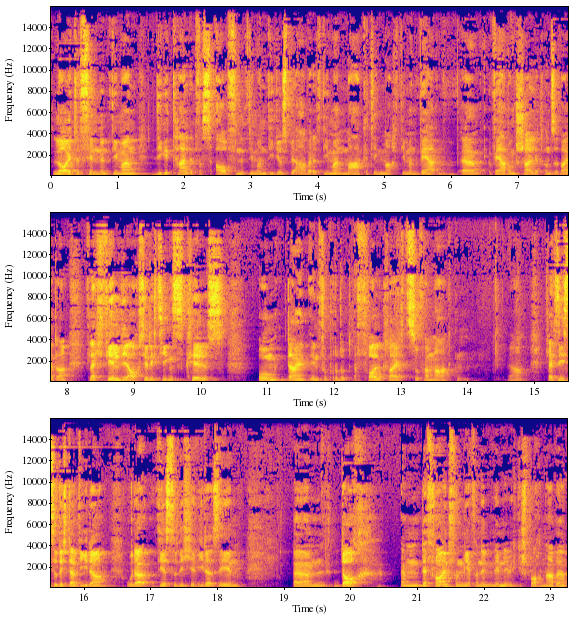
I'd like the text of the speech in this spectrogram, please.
Leute findet, wie man digital etwas aufnimmt, wie man Videos bearbeitet, wie man Marketing macht, wie man Wer äh, Werbung schaltet und so weiter. Vielleicht fehlen dir auch die richtigen Skills, um dein Infoprodukt erfolgreich zu vermarkten. Ja, vielleicht siehst du dich da wieder oder wirst du dich hier wiedersehen. Ähm, doch ähm, der Freund von mir, von dem, dem ich gesprochen habe,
